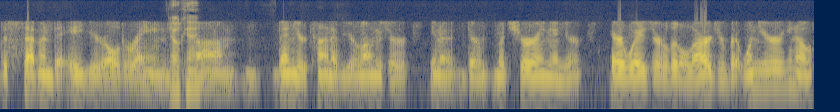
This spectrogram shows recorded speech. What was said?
the seven to eight year old range. Okay. Um, then you're kind of your lungs are you know they're maturing and your airways are a little larger. But when you're you know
